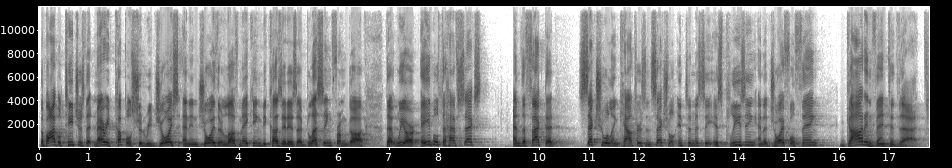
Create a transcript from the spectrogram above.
The Bible teaches that married couples should rejoice and enjoy their lovemaking because it is a blessing from God, that we are able to have sex and the fact that sexual encounters and sexual intimacy is pleasing and a joyful thing, God invented that.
